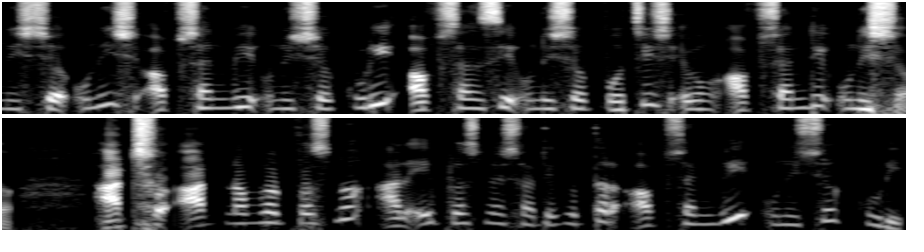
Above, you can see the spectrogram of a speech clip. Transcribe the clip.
উনিশশো উনিশ অপশন বি উনিশশো কুড়ি অপশন সি উনিশশো পঁচিশ এবং অপশান ডি উনিশশো আটশো আট নম্বর প্রশ্ন, আর এই প্রশ্নের সঠিক উত্তর অপশান বি উনিশশো কুড়ি।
